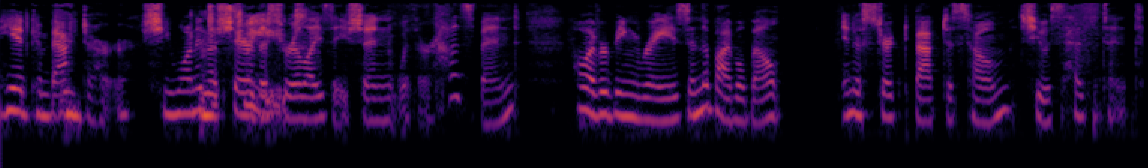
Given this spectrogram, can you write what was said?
He had come back mm. to her. She wanted to share sweet. this realization with her husband, However, being raised in the Bible Belt in a strict Baptist home, she was hesitant.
